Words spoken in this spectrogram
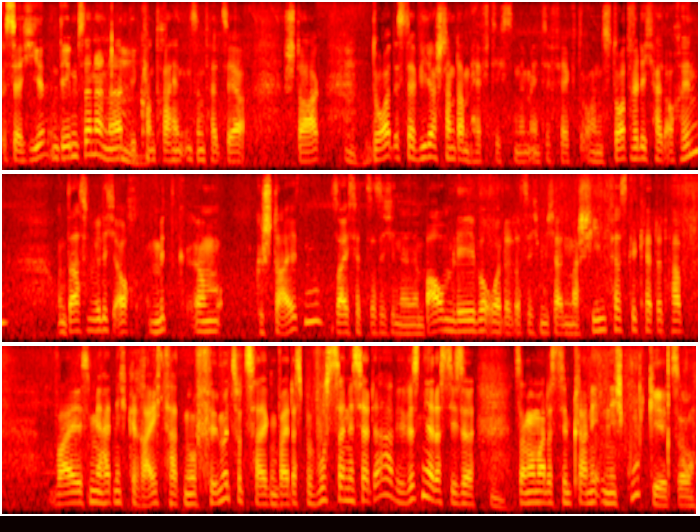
ist ja hier in dem Sinne, ne, die Kontrahenten sind halt sehr stark, dort ist der Widerstand am heftigsten im Endeffekt. Und dort will ich halt auch hin und das will ich auch mit ähm, gestalten, sei es jetzt, dass ich in einem Baum lebe oder dass ich mich an Maschinen festgekettet habe, weil es mir halt nicht gereicht hat, nur Filme zu zeigen, weil das Bewusstsein ist ja da. Wir wissen ja, dass diese, sagen wir mal, dass dem Planeten nicht gut geht. So.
